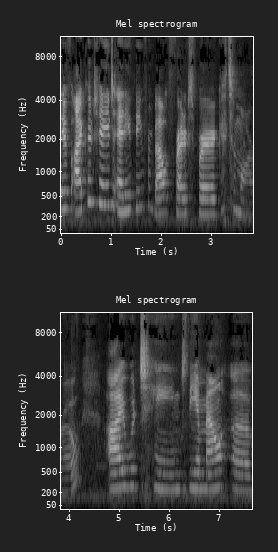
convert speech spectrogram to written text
If I could change anything from about Fredericksburg tomorrow, I would change the amount of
